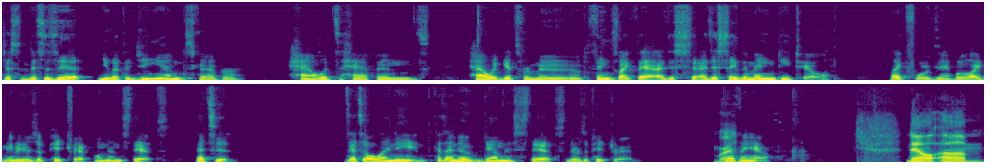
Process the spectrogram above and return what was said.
just this is it, you let the GM discover how it happens, how it gets removed, things like that. I just I just say the main detail. Like for example, like maybe there's a pit trap going down the steps. That's it. That's all I need because I know down these steps there's a pit trap. Right. Nothing else. Now, um,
